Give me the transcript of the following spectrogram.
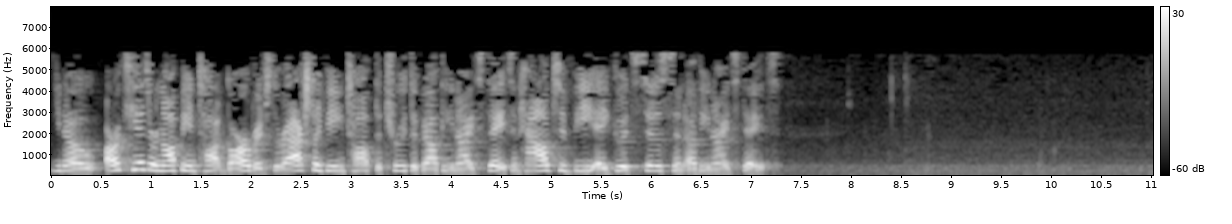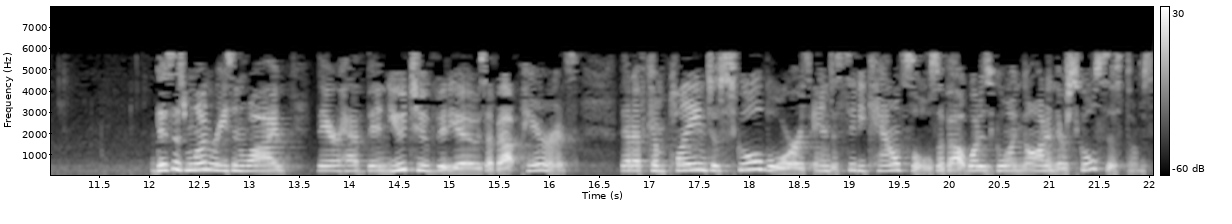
you know, our kids are not being taught garbage. They're actually being taught the truth about the United States and how to be a good citizen of the United States. This is one reason why there have been YouTube videos about parents that have complained to school boards and to city councils about what is going on in their school systems.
